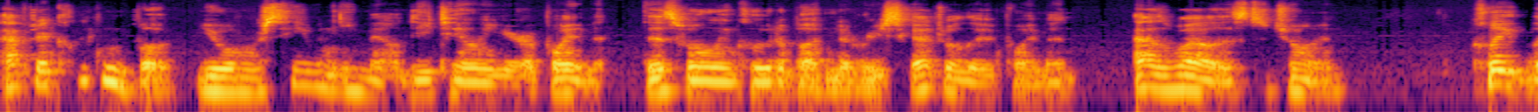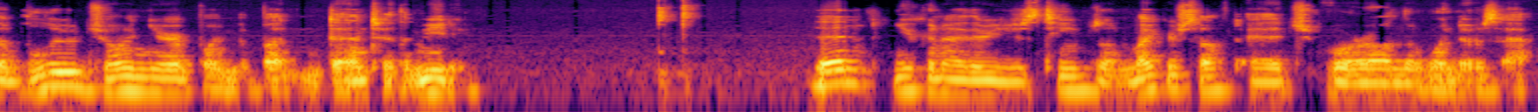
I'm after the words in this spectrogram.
After clicking Book, you will receive an email detailing your appointment. This will include a button to reschedule the appointment, as well as to join. Click the blue Join Your Appointment button to enter the meeting. Then, you can either use Teams on Microsoft Edge or on the Windows app.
